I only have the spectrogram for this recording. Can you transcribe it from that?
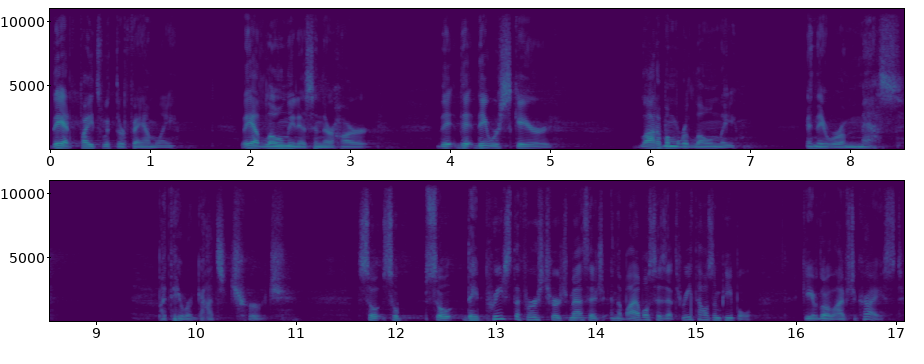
They had fights with their family. They had loneliness in their heart. They, they, they were scared. A lot of them were lonely and they were a mess, but they were God's church. So, so, so they preached the first church message, and the Bible says that 3,000 people gave their lives to Christ.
